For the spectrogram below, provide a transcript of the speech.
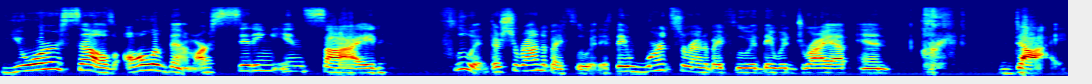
Your cells, all of them, are sitting inside fluid. They're surrounded by fluid. If they weren't surrounded by fluid, they would dry up and die.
